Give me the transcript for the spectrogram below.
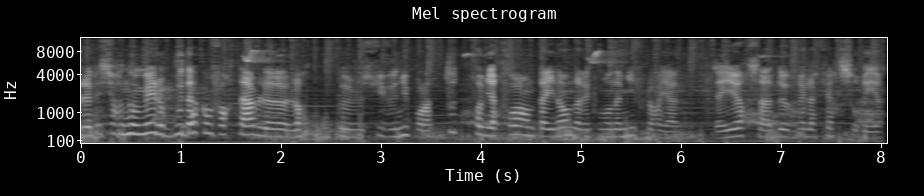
Je l'avais surnommé le Bouddha confortable lorsque je suis venue pour la toute première fois en Thaïlande avec mon ami Floriane. D'ailleurs, ça devrait la faire sourire.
